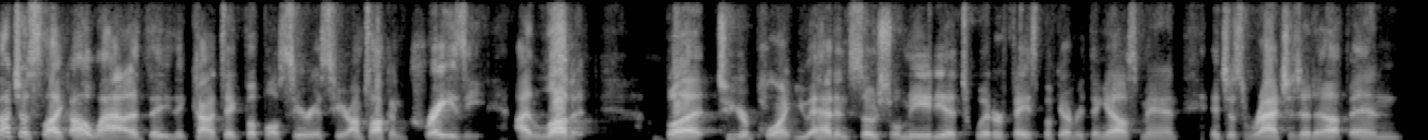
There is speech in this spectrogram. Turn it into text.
Not just like, oh wow, they, they kind of take football serious here. I'm talking crazy. I love it. But to your point, you add in social media, Twitter, Facebook, everything else, man, it just ratchets it up. And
